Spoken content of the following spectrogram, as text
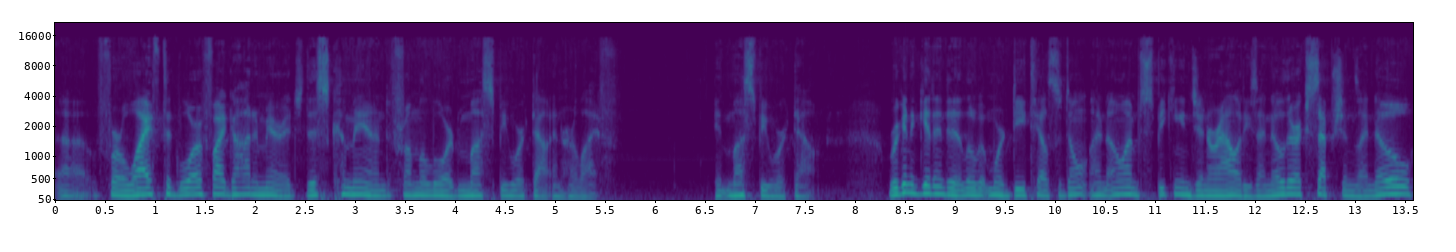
uh, for a wife to glorify God in marriage, this command from the Lord must be worked out in her life. It must be worked out. We're going to get into a little bit more detail, so don't, I know I'm speaking in generalities. I know there are exceptions. I know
